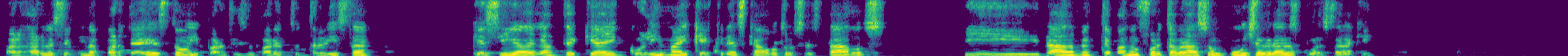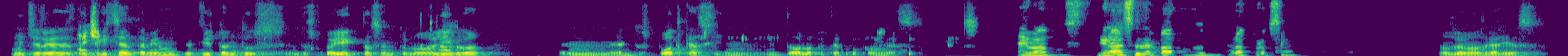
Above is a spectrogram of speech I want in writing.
para darle segunda parte a esto y participar en tu entrevista. Que siga adelante que hay en Colima y que crezca a otros estados. Y nada, te mando un fuerte abrazo. Muchas gracias por estar aquí. Muchas gracias a ti, Cristian. También mucho éxito en tus, en tus proyectos, en tu nuevo libro, en, en tus podcasts y en, en, todo lo que te propongas. Ahí vamos. Gracias, hermano. Nos vemos la próxima. Nos vemos. Gracias.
